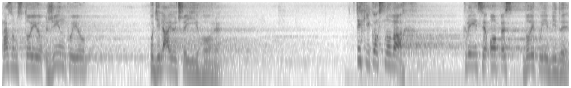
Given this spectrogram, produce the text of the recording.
разом з тою жінкою, поділяючи її горе. В тих кількох словах криється опис великої біди.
